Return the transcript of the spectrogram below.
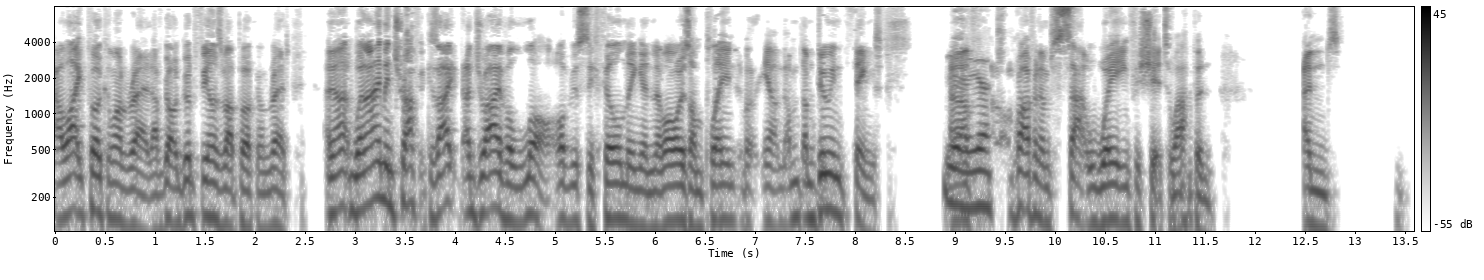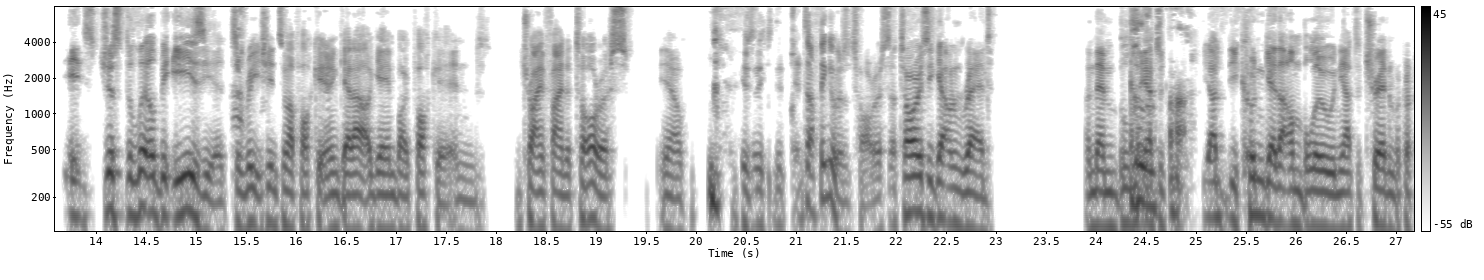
I like Pokemon Red. I've got good feelings about Pokemon Red. And I, when I'm in traffic, because I, I drive a lot, obviously filming, and I'm always on plane, but you know, I'm, I'm doing things. Yeah, yeah. Quite often, I'm sat waiting for shit to happen, and it's just a little bit easier to reach into my pocket and get out a Game Boy Pocket and try and find a Tauros. You know, because I think it was a Tauros. A Tauros you get on red, and then blue. You, had to, you, had, you couldn't get that on blue, and you had to trade them across.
